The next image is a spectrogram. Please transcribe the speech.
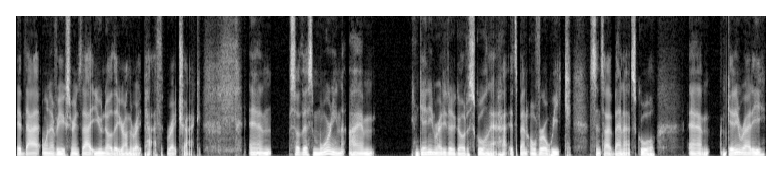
it, that whenever you experience that, you know that you're on the right path, right track. And so this morning, I'm getting ready to go to school, and it ha- it's been over a week since I've been at school, and I'm getting ready,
